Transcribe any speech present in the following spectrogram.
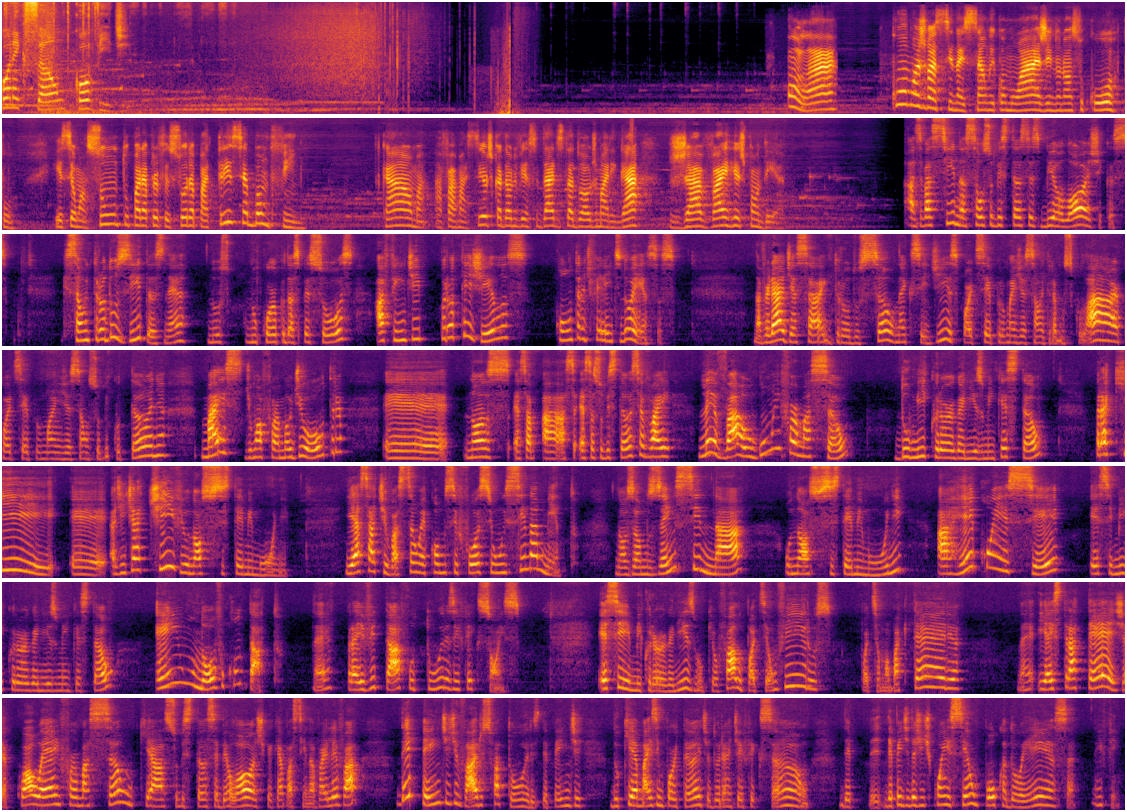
Conexão Covid. Olá! Como as vacinas são e como agem no nosso corpo? Esse é um assunto para a professora Patrícia Bonfim. Calma, a farmacêutica da Universidade Estadual de Maringá já vai responder. As vacinas são substâncias biológicas que são introduzidas né, no, no corpo das pessoas a fim de protegê-las contra diferentes doenças. Na verdade, essa introdução né, que se diz pode ser por uma injeção intramuscular, pode ser por uma injeção subcutânea, mas de uma forma ou de outra, é, nós, essa, a, essa substância vai levar alguma informação do microorganismo em questão para que é, a gente ative o nosso sistema imune. E essa ativação é como se fosse um ensinamento. Nós vamos ensinar o nosso sistema imune a reconhecer esse microorganismo em questão em um novo contato né, para evitar futuras infecções. Esse microorganismo que eu falo pode ser um vírus, pode ser uma bactéria, né? E a estratégia, qual é a informação que a substância biológica, que a vacina vai levar, depende de vários fatores, depende do que é mais importante durante a infecção, de, depende da gente conhecer um pouco a doença, enfim.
